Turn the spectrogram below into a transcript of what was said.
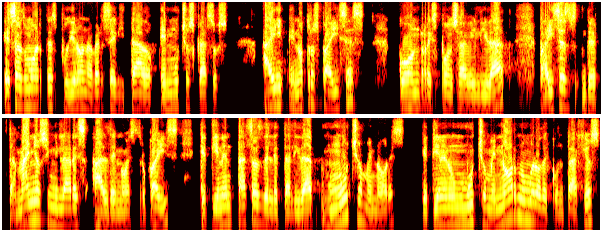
Esas muertes pudieron haberse evitado en muchos casos. Hay en otros países con responsabilidad, países de tamaños similares al de nuestro país, que tienen tasas de letalidad mucho menores, que tienen un mucho menor número de contagios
